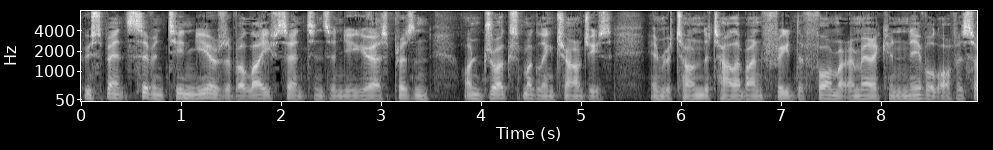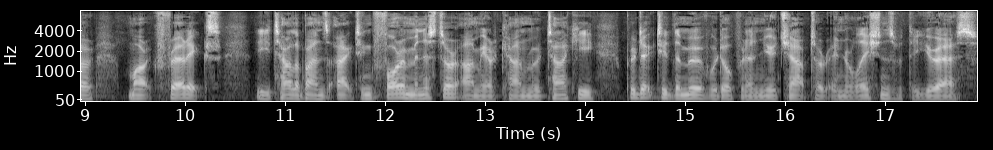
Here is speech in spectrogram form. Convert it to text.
who spent 17 years of a life sentence in a U.S. prison on drug smuggling charges. In return, the Taliban freed the former American naval officer Mark Frerichs. The Taliban's acting foreign minister, Amir Khan Muttaqi, predicted the move would open a new chapter in relations with the U.S.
